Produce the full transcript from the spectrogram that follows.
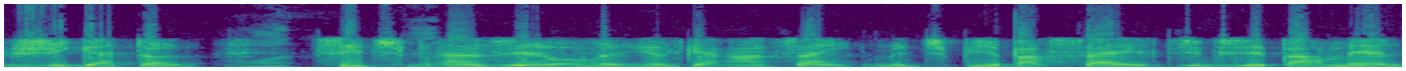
gigatonnes. Si tu prends 0,45 multiplié par 16 divisé par 1000,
